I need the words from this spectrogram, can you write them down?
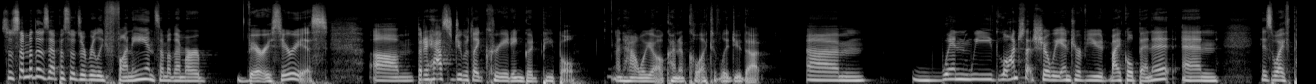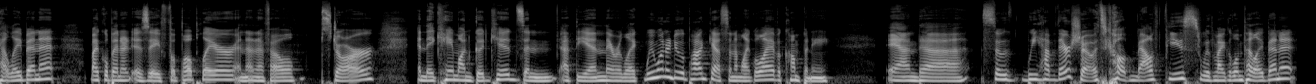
so some of those episodes are really funny, and some of them are very serious. Um, but it has to do with like creating good people and how we all kind of collectively do that. Um, when we launched that show, we interviewed Michael Bennett and his wife Pele Bennett. Michael Bennett is a football player, an NFL star, and they came on Good Kids. And at the end, they were like, "We want to do a podcast," and I'm like, "Well, I have a company." And uh, so we have their show. It's called Mouthpiece with Michael and Pele Bennett.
